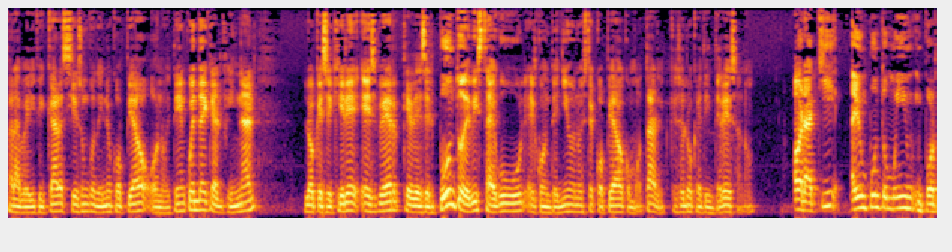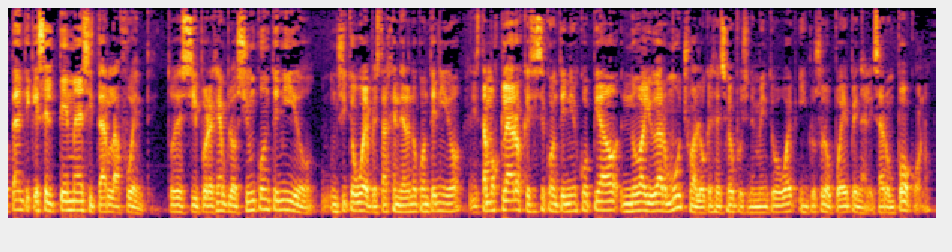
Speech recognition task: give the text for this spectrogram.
para verificar si es un contenido copiado o no. Y ten en cuenta que al final lo que se quiere es ver que desde el punto de vista de Google el contenido no esté copiado como tal, que eso es lo que te interesa, ¿no? Ahora, aquí hay un punto muy importante que es el tema de citar la fuente. Entonces, si por ejemplo, si un contenido, un sitio web está generando contenido, estamos claros que si ese contenido es copiado, no va a ayudar mucho a lo que es el SEO posicionamiento web, incluso lo puede penalizar un poco, ¿no?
